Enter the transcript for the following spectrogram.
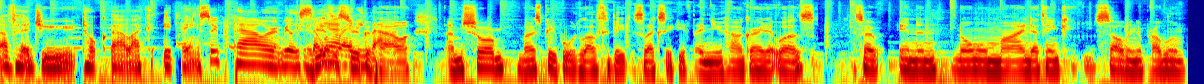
I've heard you talk about like it being a superpower and really It is a celebrating that. superpower. I'm sure most people would love to be dyslexic if they knew how great it was. So, in a normal mind, I think solving a problem,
